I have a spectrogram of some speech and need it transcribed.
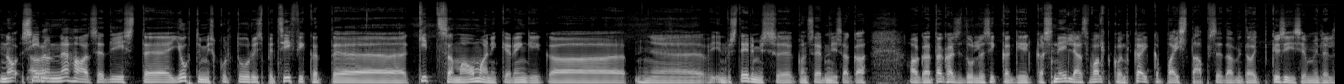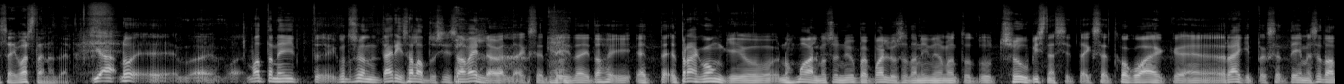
no siin on näha sellist äh, juhtimiskultuuri spetsiifikat äh, kitsama omanikeringiga äh, investeerimiskontsernis, aga, aga tagasi tulles ikkagi, kas neljas valdkond ka ikka paistab seda, mida Ott küsis ja millele sa ei vastanud veel? ja no vaata neid, kuidas öelda, neid ärisaladusi ei saa välja öelda, eks, et ei, ei tohi, et, et praegu ongi ju noh, maailmas on jube palju seda niinimetatud show business'it, eks, et kogu aeg räägitakse, et teeme seda,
